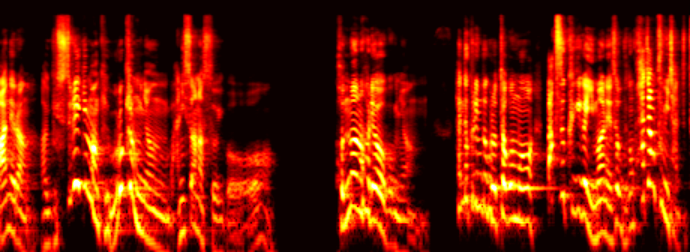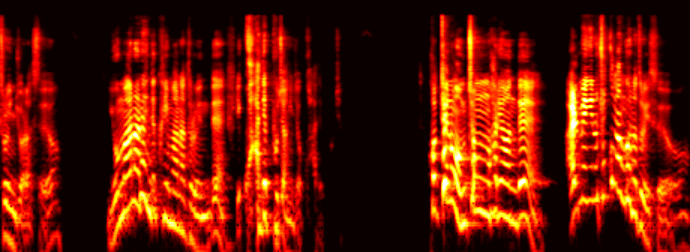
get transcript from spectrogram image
아내랑 아 이거 쓰레기만 게 이렇게 그냥 많이 싸놨어 이거 겉만 화려하고 그냥 핸드크림도 그렇다고 뭐 박스 크기가 이만해서 무슨 화장품이 잔뜩 들어있는 줄 알았어요. 요만한 핸드크림 하나 들어있는데 이 과대 포장이죠 과대 포장. 겉에는 엄청 화려한데 알맹이는 조그만 거 하나 들어있어요.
